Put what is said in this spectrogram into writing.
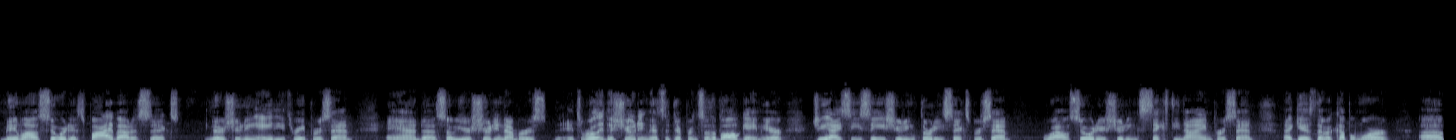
Meanwhile, Seward is five out of six. They're shooting 83%. And uh, so your shooting numbers, it's really the shooting that's the difference of the ball game here. GICC shooting 36%, while Seward is shooting 69%. That gives them a couple more uh,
